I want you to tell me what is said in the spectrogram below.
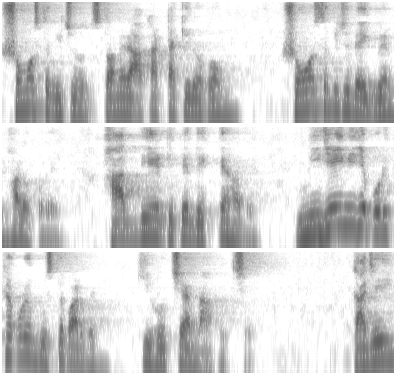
সমস্ত কিছু স্তনের আকারটা কীরকম সমস্ত কিছু দেখবেন ভালো করে। হাত দিয়ে টিপে দেখতে হবে। নিজেই নিজে পরীক্ষা করে বুঝতে পারবেন কি হচ্ছে আর না হচ্ছে। কাজেই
